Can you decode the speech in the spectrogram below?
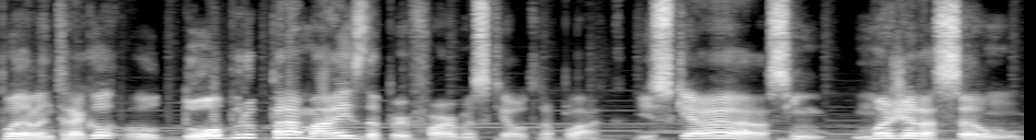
pô, ela entrega o dobro para mais da performance que a outra placa. Isso que é, assim, uma geração,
